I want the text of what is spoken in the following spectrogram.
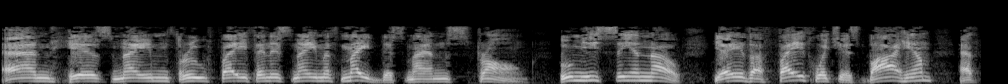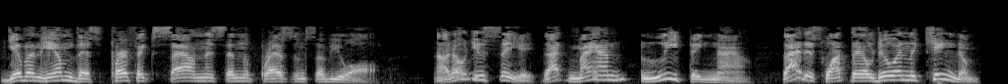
And his name, through faith in his name, hath made this man strong whom ye see and know. Yea, the faith which is by him hath given him this perfect soundness in the presence of you all. Now, don't you see that man leaping now? That is what they'll do in the kingdom.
